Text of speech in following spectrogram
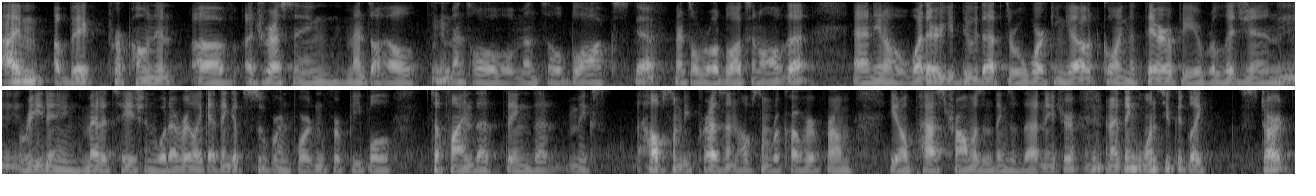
I'm a big proponent of addressing mental health, Mhm. mental mental blocks, Yeah. mental roadblocks, and all of that. And you know whether you do that through working out, going to therapy, religion, Mm. reading, meditation, whatever. Like I think it's super important for people to find that thing that makes helps them be present, helps them recover from you know past traumas and things of that nature. Mhm. And I think once you could like start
